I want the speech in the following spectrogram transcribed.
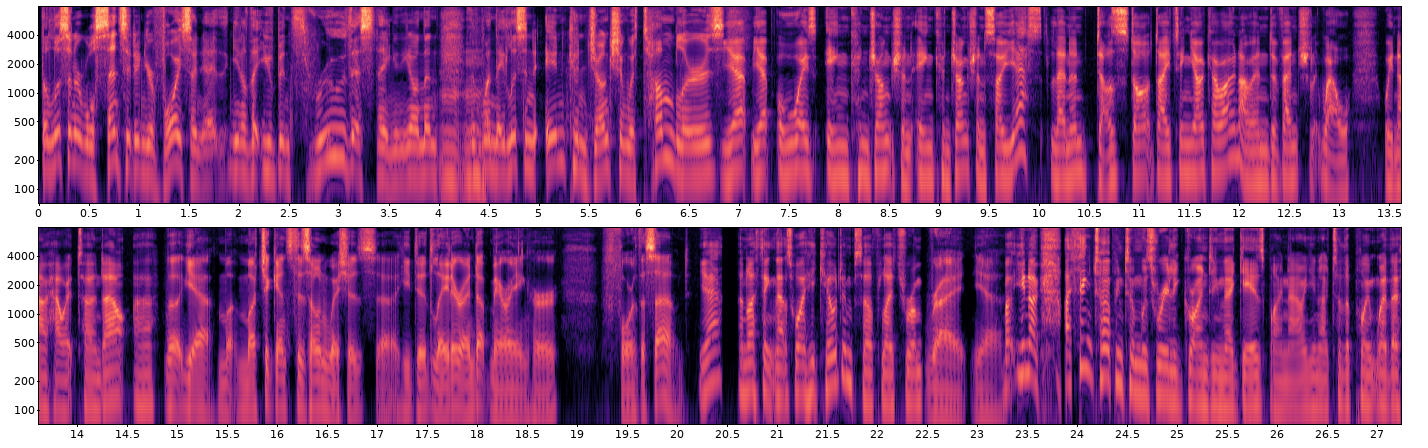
the listener will sense it in your voice, and uh, you know that you've been through this thing. And you know, and then when they listen in conjunction with tumblers, Yep, yep. Always in conjunction, in conjunction. So, yes, Lennon does start dating Yoko Ono and eventually, well, we know how it turned out. Uh, well, yeah, m- much against his own wishes, uh, he did later end up marrying her for the sound. yeah. And I think that's why he killed himself later on. Right. Yeah. But, you know, I think Turpington was really grinding their gears by now, you know, to the point where they're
